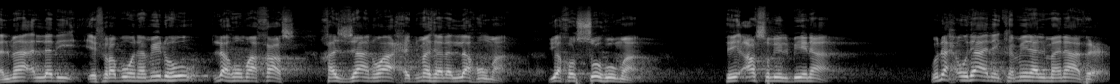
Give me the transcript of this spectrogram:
الماء الذي يشربون منه لهما خاص خزان واحد مثلا لهما يخصهما في أصل البناء. ونحو ذلك من المنافع.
